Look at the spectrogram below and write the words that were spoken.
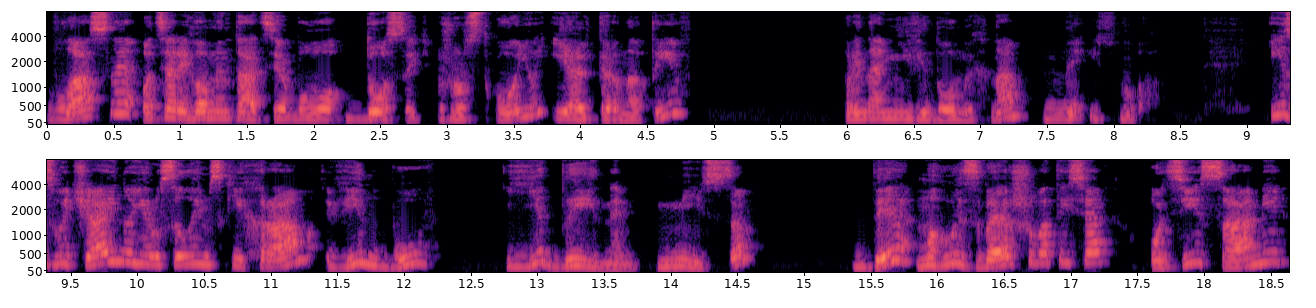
Власне, оця регламентація була досить жорсткою, і альтернатив, принаймні відомих нам, не існувало. І, звичайно, Єрусалимський храм він був єдиним місцем, де могли звершуватися оці самі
